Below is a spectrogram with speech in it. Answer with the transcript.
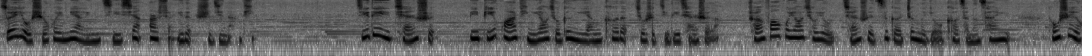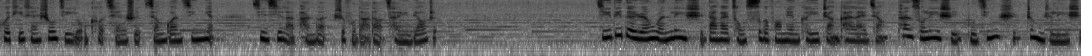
所以有时会面临极限二选一的实际难题。极地潜水比皮划艇要求更严苛的就是极地潜水了，船方会要求有潜水资格证的游客才能参与，同时也会提前收集游客潜水相关经验。信息来判断是否达到参与标准。极地的人文历史大概从四个方面可以展开来讲：探索历史、捕鲸史、政治历史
